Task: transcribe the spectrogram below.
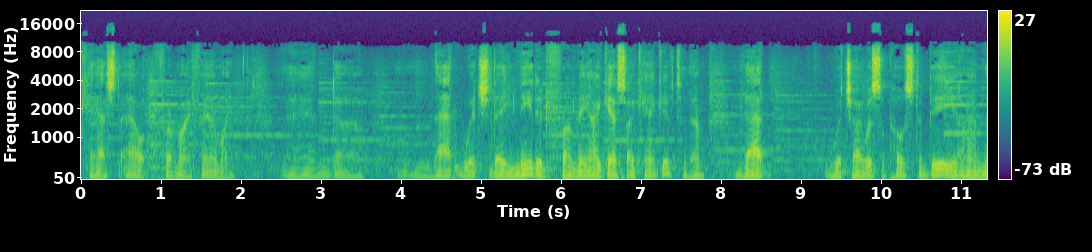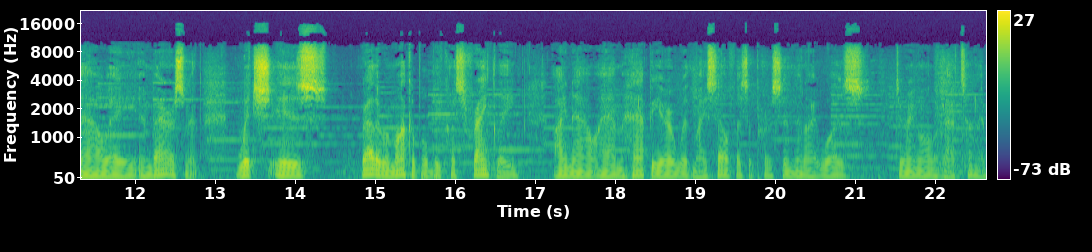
cast out from my family. And uh, that which they needed from me, I guess I can't give to them. That which I was supposed to be, I am now a embarrassment, which is rather remarkable because, frankly, I now am happier with myself as a person than I was during all of that time.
